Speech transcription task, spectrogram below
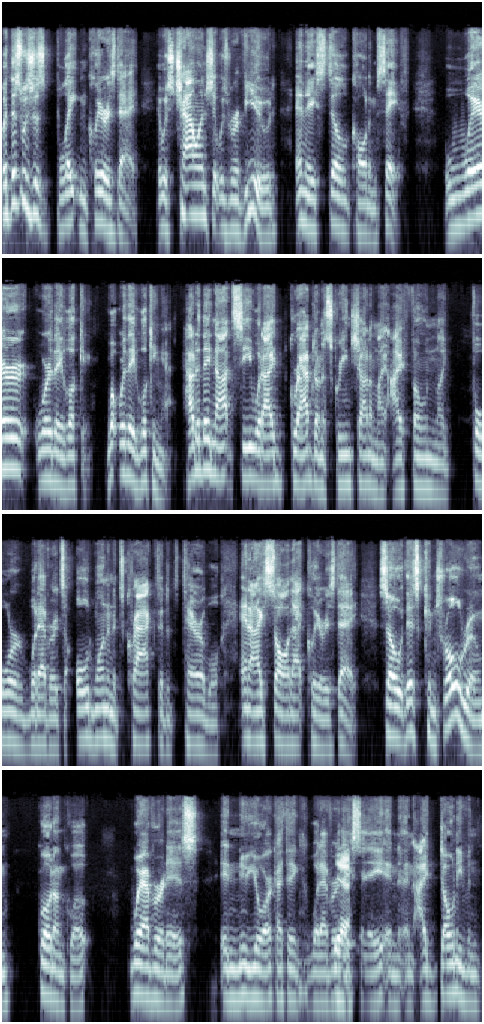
But this was just blatant, clear as day. It was challenged, it was reviewed, and they still called him safe. Where were they looking? What were they looking at? How did they not see what I grabbed on a screenshot on my iPhone, like four, whatever? It's an old one and it's cracked and it's terrible. And I saw that clear as day. So, this control room, quote unquote, wherever it is in New York, I think, whatever Yeah. they say. And, and I don't even,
